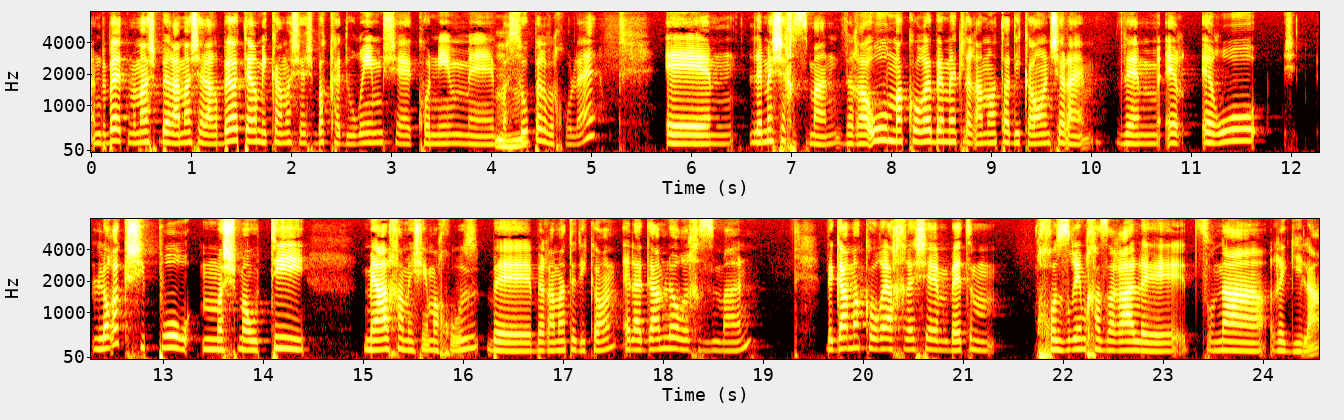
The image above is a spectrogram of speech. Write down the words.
אני מדברת ממש ברמה של הרבה יותר מכמה שיש בכדורים שקונים mm-hmm. בסופר וכולי. למשך זמן, וראו מה קורה באמת לרמות הדיכאון שלהם, והם הראו לא רק שיפור משמעותי מעל 50 אחוז ברמת הדיכאון, אלא גם לאורך זמן, וגם מה קורה אחרי שהם בעצם חוזרים חזרה לתזונה רגילה,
